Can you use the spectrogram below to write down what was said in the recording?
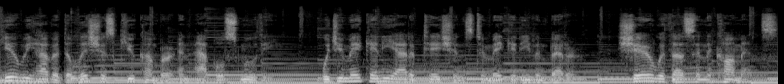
Here we have a delicious cucumber and apple smoothie. Would you make any adaptations to make it even better? Share with us in the comments.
